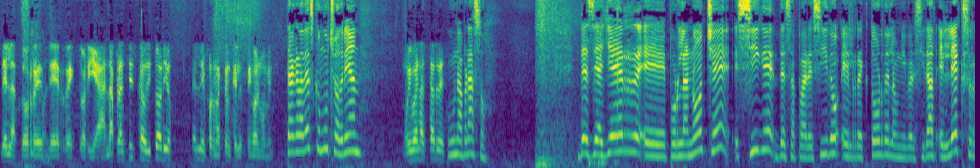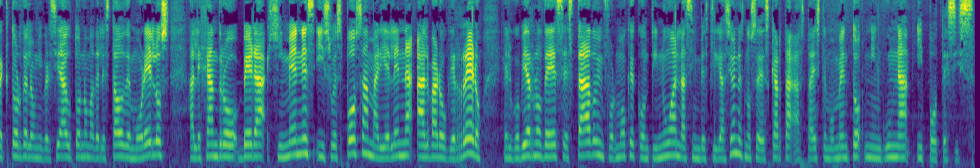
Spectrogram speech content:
de la torre de rectoría. Ana Francisca Auditorio, es la información que les tengo al momento. Te agradezco mucho, Adrián. Muy buenas tardes. Un abrazo. Desde ayer eh, por la noche sigue desaparecido el rector de la universidad, el ex rector de la Universidad Autónoma del Estado de Morelos, Alejandro Vera Jiménez, y su esposa María Elena Álvaro Guerrero. El gobierno de ese estado informó que continúan las investigaciones. No se descarta hasta este momento ninguna hipótesis.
